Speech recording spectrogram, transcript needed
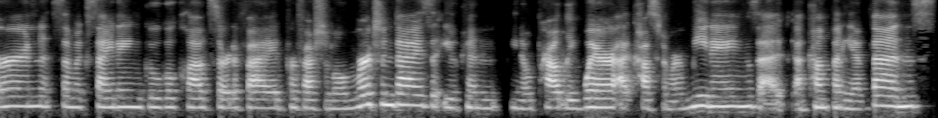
earn some exciting Google Cloud certified professional merchandise that you can, you know, proudly wear at customer meetings, at, at company events,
